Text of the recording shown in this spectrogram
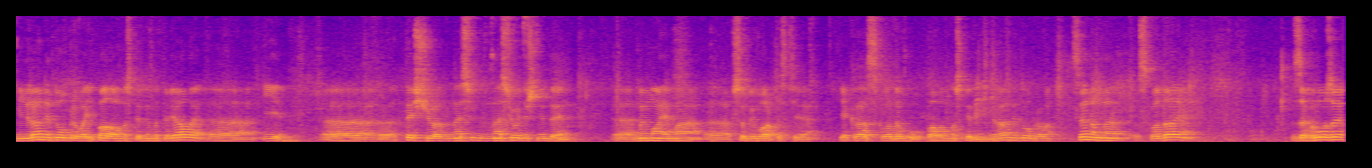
мінеральні добрива і паливо-мастильні матеріали е, і те, що на сьогоднішній день е, ми маємо е, в собі вартості якраз складову паливо-мастильні мінеральні добрива, це нам складає загрози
